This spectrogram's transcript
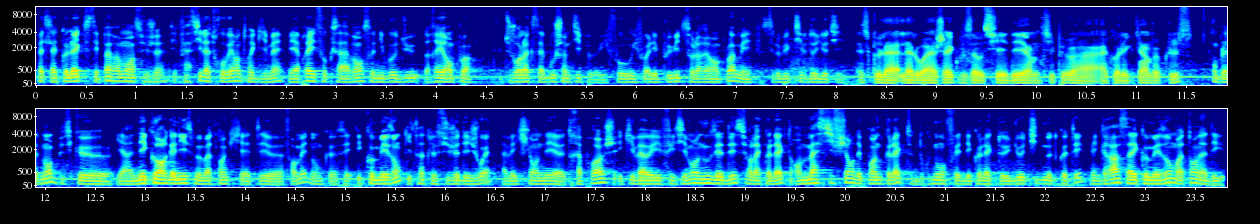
En fait, la collecte, c'est pas vraiment un sujet. C'est facile à trouver entre guillemets, mais après, il faut que ça avance au niveau du réemploi. C'est toujours là que ça bouge un petit peu. Il faut, il faut aller plus vite sur le réemploi, mais c'est l'objectif de Yoti. Est-ce que la, loi AGEC vous a aussi aidé un petit peu à, collecter un peu plus? Complètement, puisqu'il y a un éco-organisme maintenant qui a été euh, formé, donc euh, c'est Ecomaison qui traite le sujet des jouets, avec qui on est très proche et qui va effectivement nous aider sur la collecte en massifiant des points de collecte. Donc nous on fait des collectes Yoti de notre mais grâce à Ecomaison maintenant on a des,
